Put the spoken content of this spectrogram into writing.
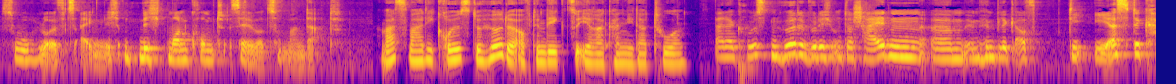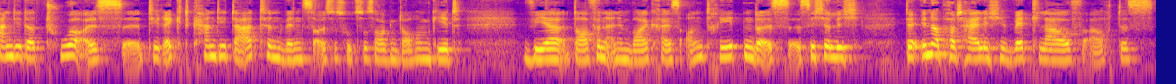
So läuft es eigentlich. Und nicht man kommt selber zum Mandat. Was war die größte Hürde auf dem Weg zu Ihrer Kandidatur? Bei der größten Hürde würde ich unterscheiden ähm, im Hinblick auf die erste Kandidatur als äh, Direktkandidatin, wenn es also sozusagen darum geht, wer darf in einem Wahlkreis antreten. Da ist sicherlich der innerparteiliche Wettlauf, auch das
